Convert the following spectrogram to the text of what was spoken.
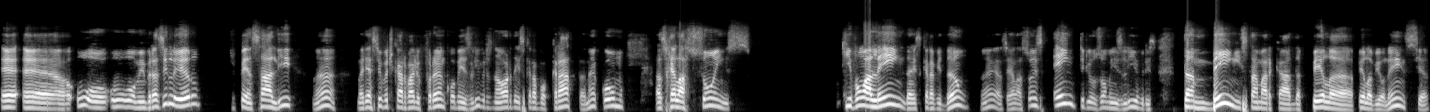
é, o, o homem brasileiro, de pensar ali, né, Maria Silva de Carvalho Franco, Homens Livres na Ordem Escravocrata, né, como as relações que vão além da escravidão, né, as relações entre os homens livres também está marcada pela, pela violência,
